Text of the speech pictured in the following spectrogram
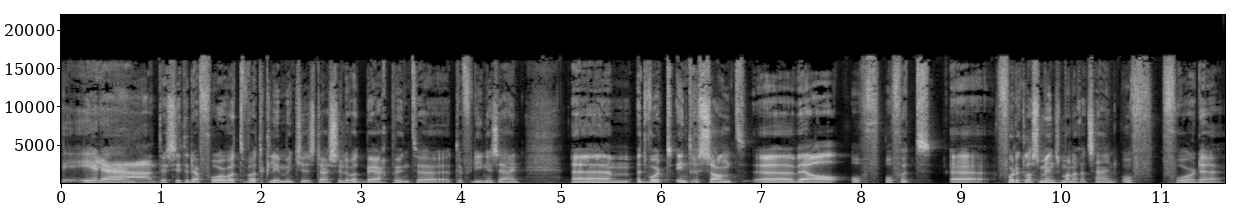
eerder... Ja, er zitten daarvoor wat, wat klimmetjes. Daar zullen wat bergpunten te verdienen zijn. Ehm, het wordt interessant wel of, of het voor de klassementsmannen gaat zijn of voor de,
